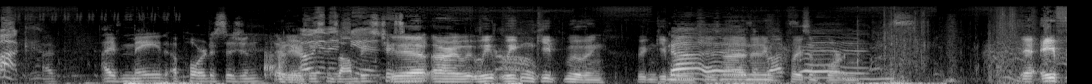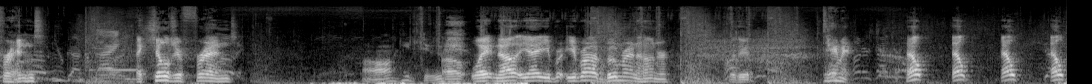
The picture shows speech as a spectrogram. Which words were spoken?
Fuck. I've, I've made a poor decision. There Right here. may Oh, be yeah, some there she zombies is. chasing Yeah, me. alright, we, we, we can keep moving. We can keep moving. She's not in any brought place important. Yeah, a friend. Sorry. I killed your friend. Aw, you douche. Oh, wait, no, yeah, you, br- you brought a boomerang hunter with you. Damn it. Help, help, help, help,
